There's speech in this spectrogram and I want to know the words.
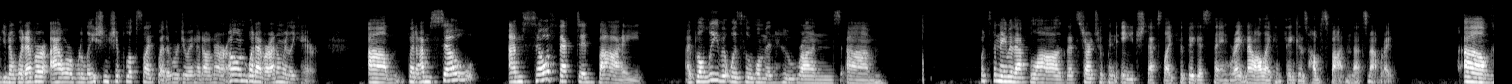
you know, whatever our relationship looks like, whether we're doing it on our own, whatever, I don't really care. Um, but I'm so, I'm so affected by, I believe it was the woman who runs, um, what's the name of that blog that starts with an H that's like the biggest thing right now all i can think is hubspot and that's not right um,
